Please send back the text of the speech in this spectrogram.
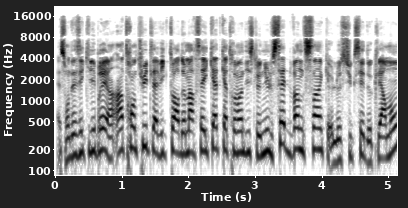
Elles sont déséquilibrées. 1,38 hein. la victoire de Marseille, 4,90 le nul, 7,25 le succès de Clermont.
